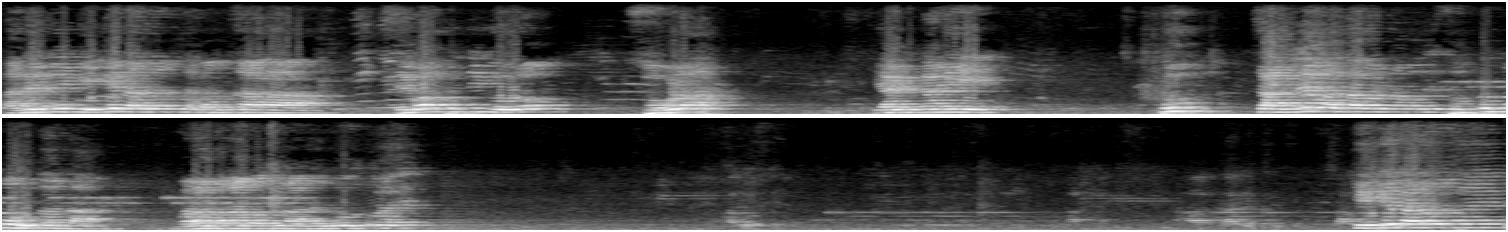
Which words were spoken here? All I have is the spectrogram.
आदरणीय के के दादा साहेबांचा हा सेवापूर्ती गौरव सोहळा या ठिकाणी खूप चांगल्या वातावरणामध्ये संपन्न होताना मला मनापासून आनंद होतो आहे. के के जाधव साहेब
